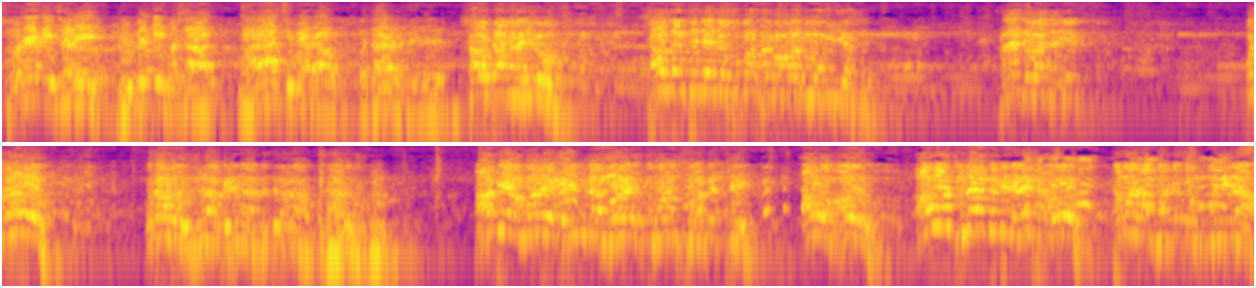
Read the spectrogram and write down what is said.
सोने की छड़ी रूपे की मसाल महाराज सुबाराव पधार रहे हैं સાવધાન આ હીરો સાવધાન થઈ જજો સુભા સાહેબ આ બાજુ આવી ગયા છે ભલે દેવાય નહીં પધારો પધારો જૂનાગઢના નજરાણા પધારો આજે અમારે ગરીબના મોઢે તમારું સ્વાગત છે આવો આવો આવો જૂનાગઢની રેસ આવો તમારા માટે તો મંદિરા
